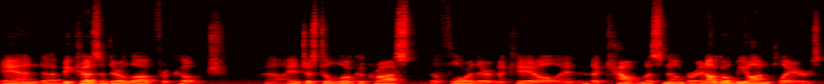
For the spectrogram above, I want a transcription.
and uh, because of their love for coach. Uh, and just to look across the floor there at McKale and the countless number, and I'll go beyond players,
